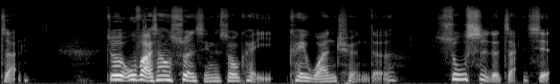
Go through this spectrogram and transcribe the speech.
战，就是无法像顺行的时候可以可以完全的。舒适的展现。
